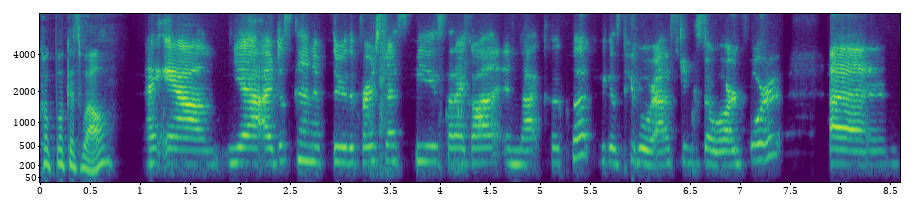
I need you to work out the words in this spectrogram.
cookbook as well? I am. Yeah, I just kind of threw the first recipes that I got in that cookbook because people were asking so hard for it and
